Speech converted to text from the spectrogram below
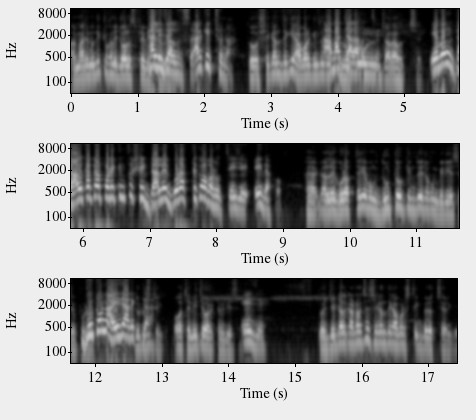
আর মাঝে মধ্যে একটু খালি জল স্প্রে খালি জল আর কিচ্ছু না। তো সেখান থেকে আবার কিন্তু আবার চারা হচ্ছে। চারা হচ্ছে। এবং ডাল কাটার পরে কিন্তু সেই ডালের গোড়ার থেকেও আবার হচ্ছে। এই যে এই দেখো। হ্যাঁ ডালের গোড়ার থেকে এবং দুটো কিন্তু এরকম বেরিয়েছে ফুল। দুটো না এই যে আরেকটা। দুটো স্টিক ও আচ্ছা নিচেও আরেকটা বেরিয়েছে। এই যে। তো যে ডাল কাটা হচ্ছে সেখান থেকে আবার স্টিক বেরোচ্ছে আর কি।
